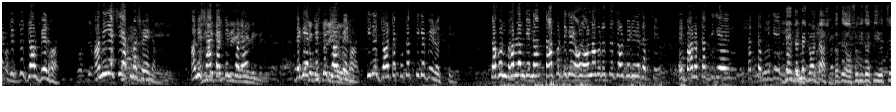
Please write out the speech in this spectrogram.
একটু একটু জল বের হয়। আমি এসে এক মাস হয়ে গেল। আমি সাত আট দিন পরে দেখি একটু একটু জল বের হয়। কি জলটা কোথার থেকে বের হচ্ছে? তখন ভাবলাম যে না তারপর থেকে অনবরত জল বেরিয়ে যাচ্ছে। এই বারোটার দিকে সাতটার দিকে। জলটা আসে তাতে অসুবিধা কি হচ্ছে?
